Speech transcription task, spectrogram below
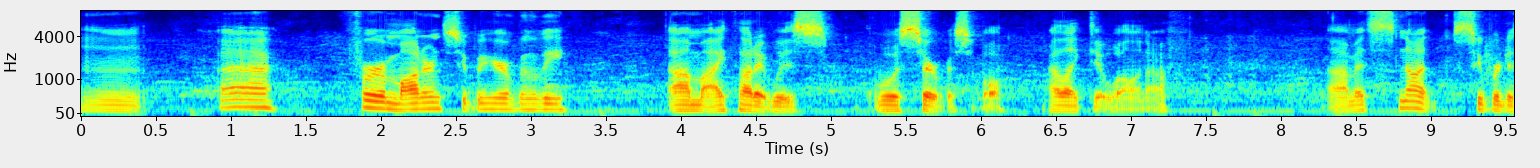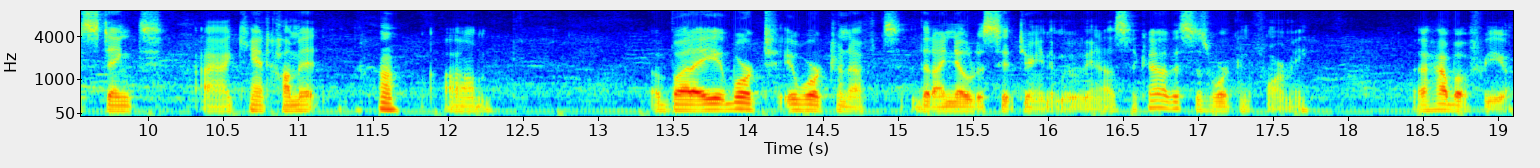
Mm, uh, for a modern superhero movie, um, I thought it was was serviceable. I liked it well enough. Um, it's not super distinct. I, I can't hum it. um, but it worked. It worked enough t- that I noticed it during the movie, and I was like, "Oh, this is working for me." Uh, how about for you?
